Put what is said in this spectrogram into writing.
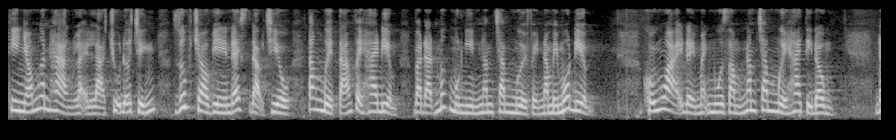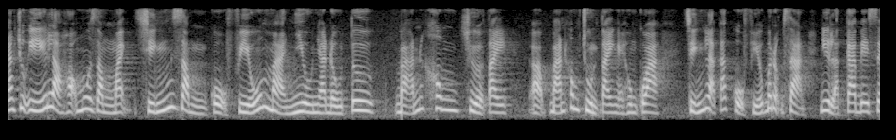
thì nhóm ngân hàng lại là trụ đỡ chính, giúp cho VN Index đảo chiều tăng 18,2 điểm và đạt mức 1.510,51 điểm. Khối ngoại đẩy mạnh mua dòng 512 tỷ đồng. Đáng chú ý là họ mua dòng mạnh chính dòng cổ phiếu mà nhiều nhà đầu tư bán không chừa tay, à, bán không chùn tay ngày hôm qua chính là các cổ phiếu bất động sản như là KBC,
